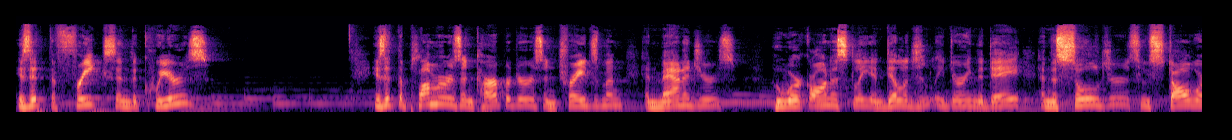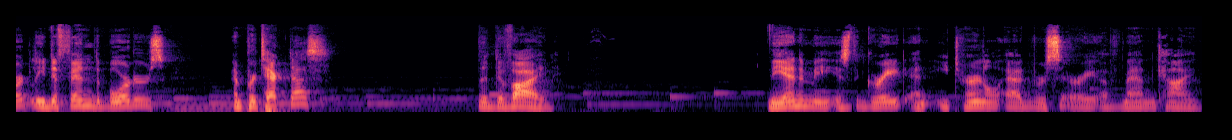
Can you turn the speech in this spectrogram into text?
Is it the freaks and the queers? Is it the plumbers and carpenters and tradesmen and managers who work honestly and diligently during the day and the soldiers who stalwartly defend the borders and protect us? The divide. The enemy is the great and eternal adversary of mankind.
